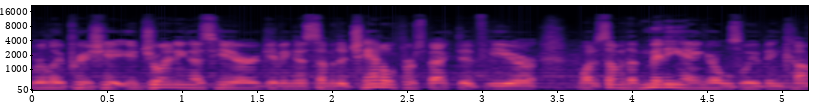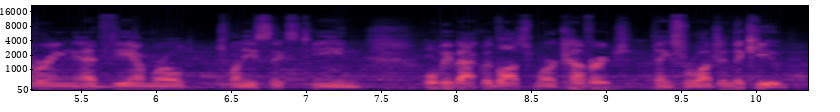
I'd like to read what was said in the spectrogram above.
really appreciate you joining us here, giving us some of the channel perspective here, some of the many angles we've been covering at VMworld 2016. We'll be back with lots more coverage. Thanks for watching theCUBE.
